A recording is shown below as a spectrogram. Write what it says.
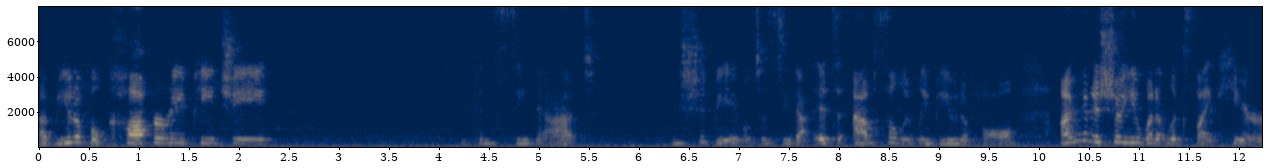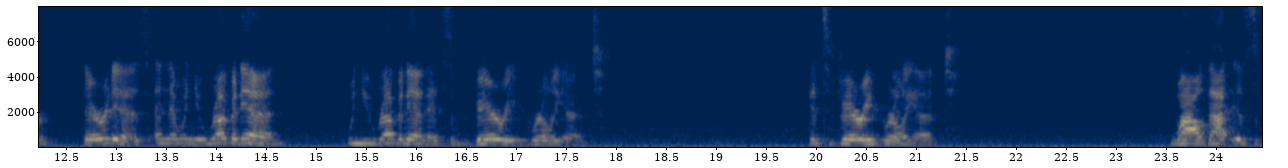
a beautiful coppery, peachy, you can see that. You should be able to see that. It's absolutely beautiful. I'm going to show you what it looks like here. There it is. And then when you rub it in, when you rub it in, it's very brilliant. It's very brilliant. Wow, that is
